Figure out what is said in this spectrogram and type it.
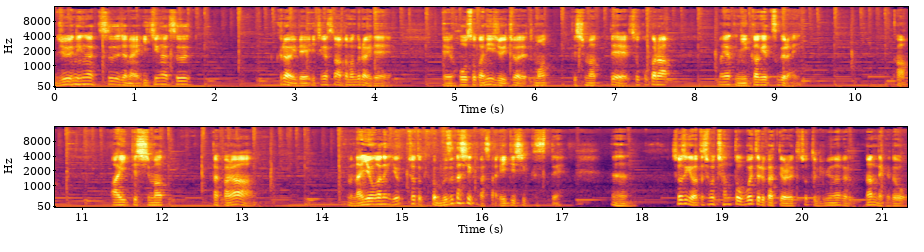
12月じゃない、1月くらいで、1月の頭ぐらいで、えー、放送が21話で止まってしまって、そこから、まあ、約2ヶ月ぐらいか、空いてしまったから、まあ内容がね、ちょっと結構難しいからさ、86って。うん。正直私もちゃんと覚えてるかって言われるとちょっと微妙なんだけど、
